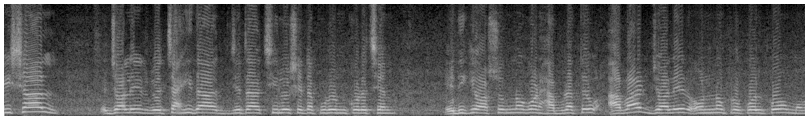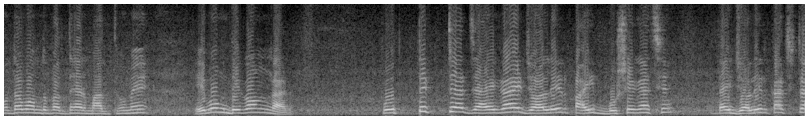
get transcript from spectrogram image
বিশাল জলের চাহিদা যেটা ছিল সেটা পূরণ করেছেন। এদিকে অশোকনগর হাবড়াতেও আবার জলের অন্য প্রকল্প মমতা বন্দ্যোপাধ্যায়ের মাধ্যমে এবং দেগঙ্গার। প্রত্যেকটা জায়গায় জলের পাইপ বসে গেছে। তাই জলের কাজটা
